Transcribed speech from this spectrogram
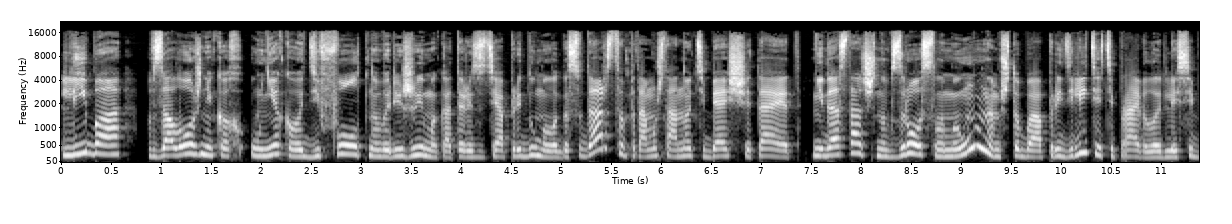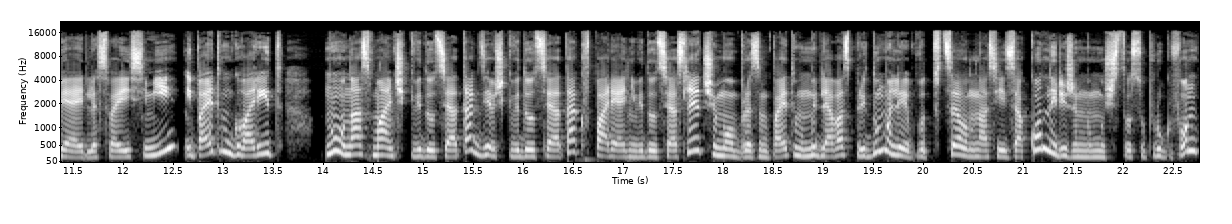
либо в заложниках у некого дефолтного режима, который за тебя придумало государство, потому что оно тебя считает недостаточно взрослым и умным, чтобы определить эти правила для себя и для своей семьи, и поэтому говорит, ну, у нас мальчики ведут себя так, девочки ведут себя так, в паре они ведут себя следующим образом, поэтому мы для вас придумали, вот в целом у нас есть законный режим имущества супругов, он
